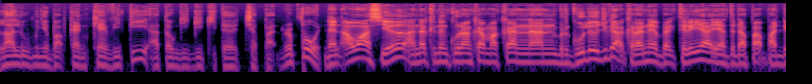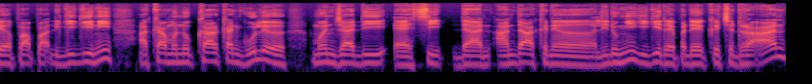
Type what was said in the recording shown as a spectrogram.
lalu menyebabkan cavity atau gigi kita cepat reput. Dan awas ya, anda kena kurangkan makanan bergula juga kerana bakteria yang terdapat pada plak-plak di gigi ni akan menukarkan gula menjadi asid dan anda kena lindungi gigi daripada kecederaan.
